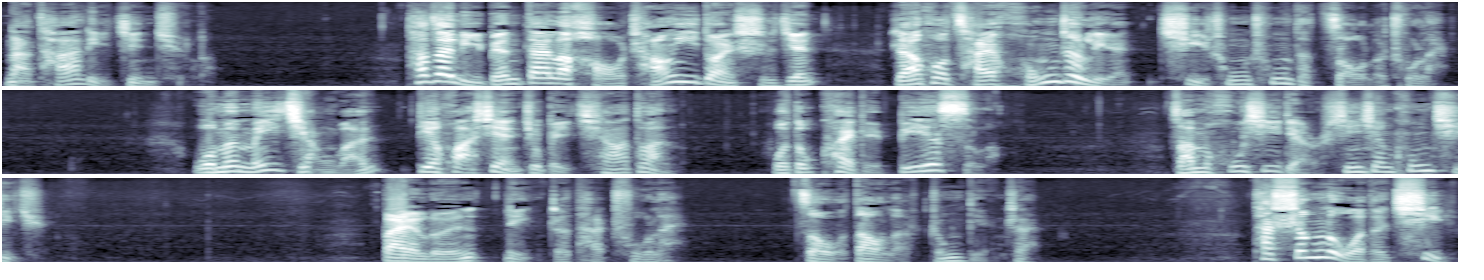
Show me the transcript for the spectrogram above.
娜塔莉进去了，她在里边待了好长一段时间，然后才红着脸、气冲冲的走了出来。我们没讲完，电话线就被掐断了，我都快给憋死了。咱们呼吸点新鲜空气去。拜伦领着他出来，走到了终点站。他生了我的气，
